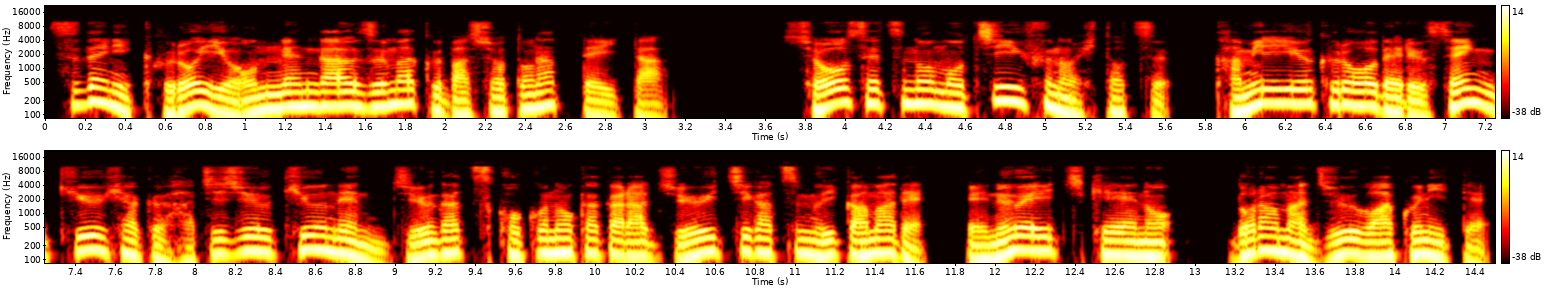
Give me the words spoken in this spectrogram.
すでに黒い怨念が渦巻く場所となっていた。小説のモチーフの一つ、カミーユ・クローデル1989年10月9日から11月6日まで NHK のドラマ10枠にて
